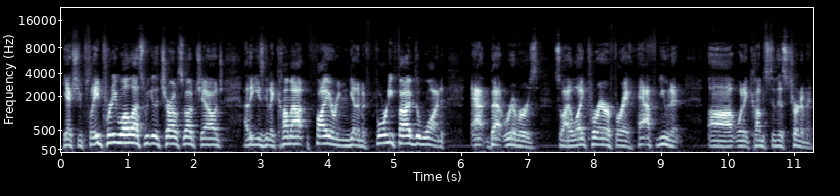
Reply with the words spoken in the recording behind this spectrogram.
He actually played pretty well last week at the Charles Schwab Challenge. I think he's going to come out firing and get him at 45 to 1 at Bet Rivers. So I like Pereira for a half unit uh, when it comes to this tournament.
